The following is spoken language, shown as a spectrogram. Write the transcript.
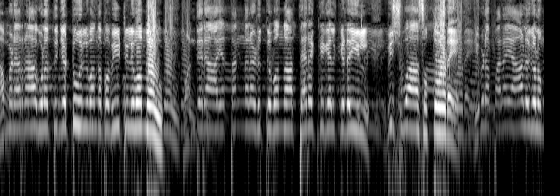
നമ്മുടെ എറണാകുളത്ത് ഞെട്ടൂരിൽ വന്നപ്പോ വീട്ടിൽ വന്നു. വന്ധ്യരായ തങ്ങളടുത്ത് വന്ന തിരക്കുകൾക്കിടയിൽ വിശ്വാസത്തോടെ ഇവിടെ പല ആളുകളും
